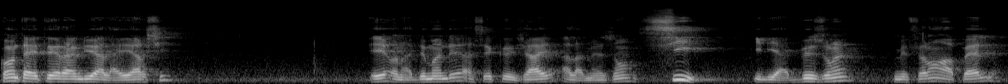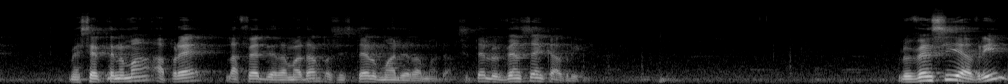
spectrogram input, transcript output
Compte a été rendu à la hiérarchie et on a demandé à ce que j'aille à la maison. Si il y a besoin, me feront appel, mais certainement après la fête de Ramadan, parce que c'était le mois de Ramadan. C'était le 25 avril. Le 26 avril,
